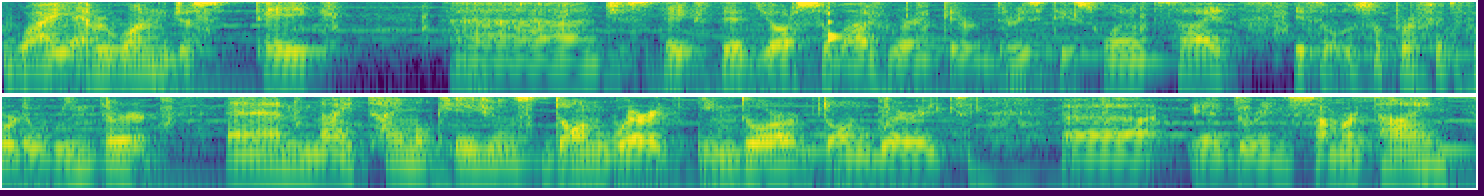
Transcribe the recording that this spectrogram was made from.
why everyone just take uh, just takes the Dior Sauvage where there, there is this one outside. It's also perfect for the winter and nighttime occasions. Don't wear it indoor, don't wear it uh, during summertime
